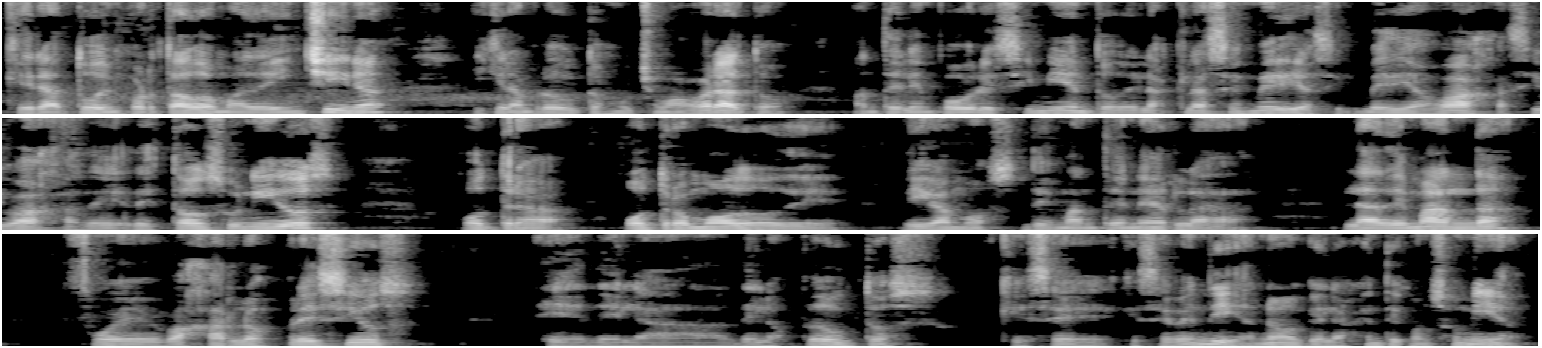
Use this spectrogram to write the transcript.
que era todo importado made in China y que eran productos mucho más baratos. Ante el empobrecimiento de las clases medias y medias bajas y bajas de, Estados Unidos, otra, otro modo de, digamos, de mantener la, demanda fue bajar los precios eh, de, la, de, los productos que se, que se vendían, ¿no? que la gente consumía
